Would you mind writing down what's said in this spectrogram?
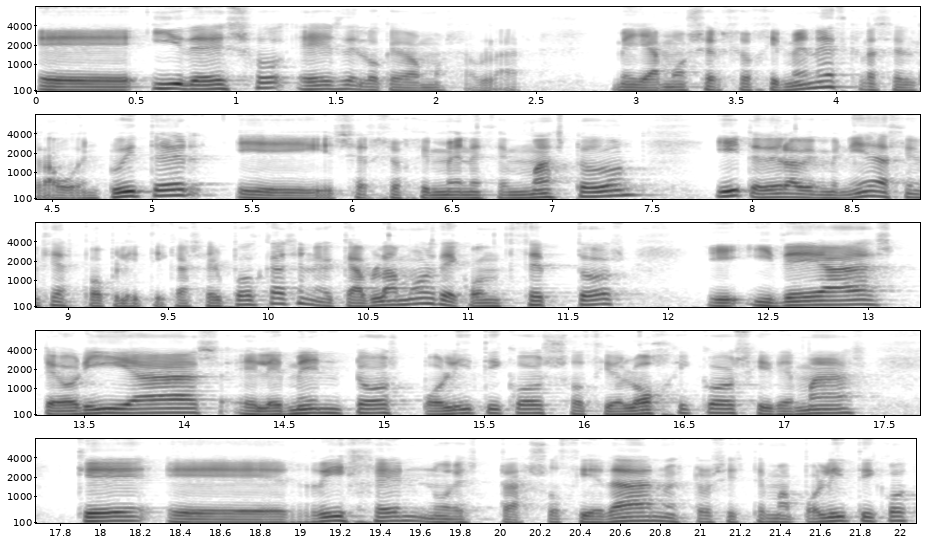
Eh, y de eso es de lo que vamos a hablar. Me llamo Sergio Jiménez, el Rabo en Twitter y Sergio Jiménez en Mastodon y te doy la bienvenida a Ciencias Políticas, el podcast en el que hablamos de conceptos, ideas, teorías, elementos políticos, sociológicos y demás que eh, rigen nuestra sociedad, nuestro sistema político,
